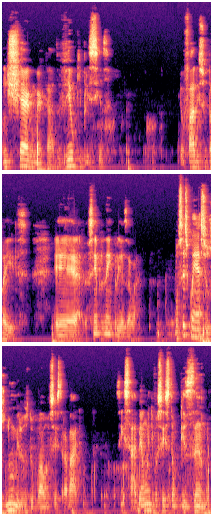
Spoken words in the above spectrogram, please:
enxerga o mercado, vê o que precisa. Eu falo isso para eles. é, sempre na empresa lá. Vocês conhecem os números do qual vocês trabalham? Vocês sabem aonde vocês estão pisando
